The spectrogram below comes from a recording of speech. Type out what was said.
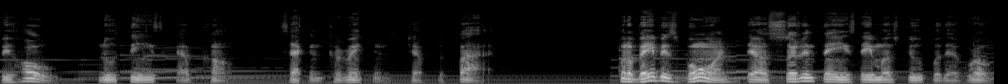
Behold, new things have come. 2 Corinthians chapter 5. When a baby is born, there are certain things they must do for their growth.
